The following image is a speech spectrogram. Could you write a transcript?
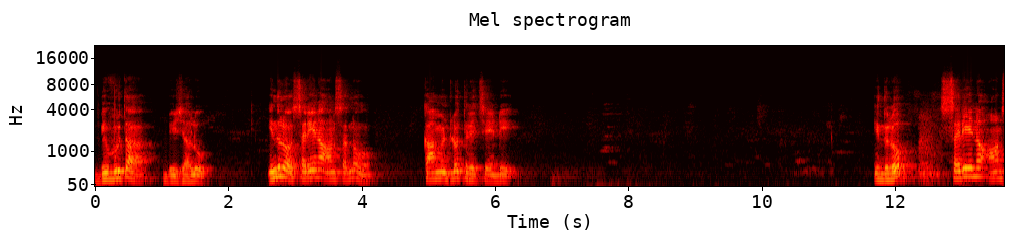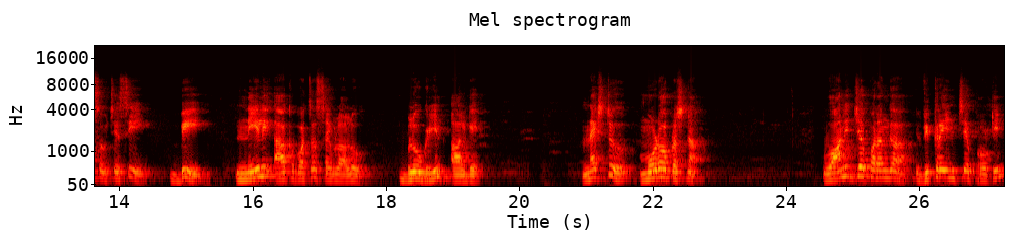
వివృత బీజాలు. ఇందులో సరైన ఆన్సర్ను కామెంట్లో తెలియచేయండి. ఇందులో సరైన ఆన్సర్ వచ్చేసి బి నీలి ఆకుపచ్చ శైవలాలు బ్లూ గ్రీన్ ఆల్గే నెక్స్ట్ మూడవ ప్రశ్న. వాణిజ్యపరంగా విక్రయించే ప్రోటీన్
